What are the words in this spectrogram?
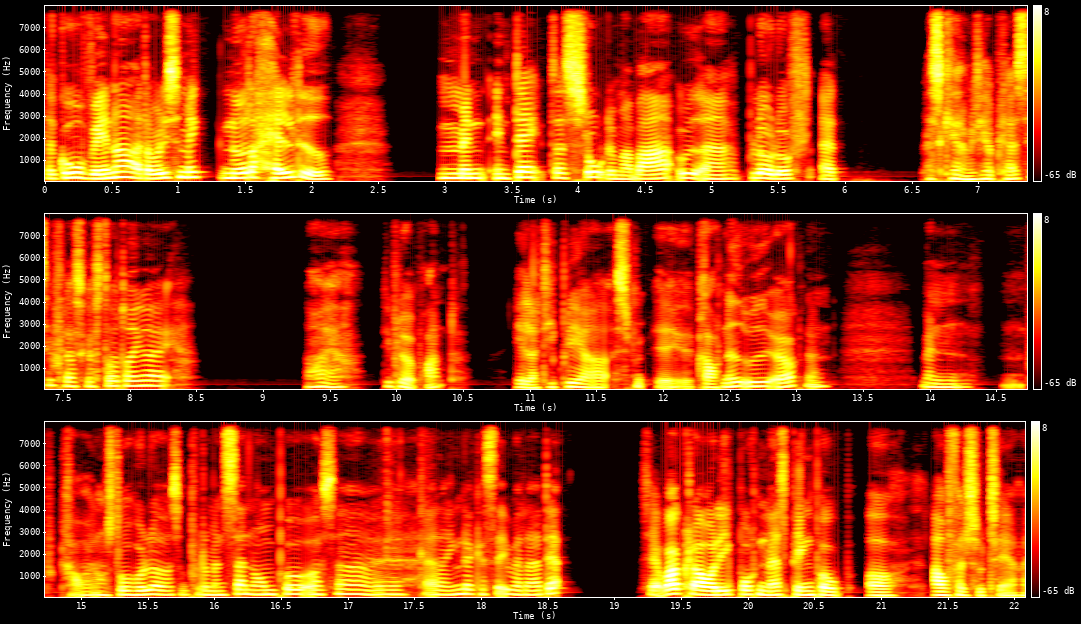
havde gode venner, og der var ligesom ikke noget, der haltede. Men en dag, der slog det mig bare ud af blå luft, at hvad sker der med de her plastikflasker, jeg står og drikker af? Nå ja, de bliver brændt. Eller de bliver øh, gravet ned ude i ørkenen. Man graver nogle store huller, og så putter man sand ovenpå, og så øh, er der ingen, der kan se, hvad der er der. Så jeg var klar over, at de ikke brugte en masse penge på at affaldssortere.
